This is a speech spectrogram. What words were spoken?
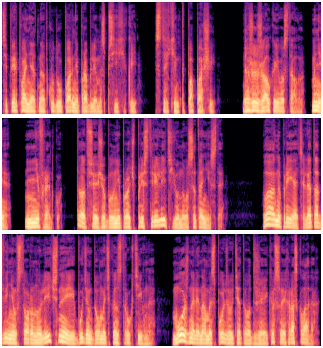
Теперь понятно, откуда у парня проблемы с психикой, с таким-то папашей. Даже жалко его стало. Мне, не Фрэнку. Тот все еще был не прочь пристрелить юного сатаниста. Ладно, приятель, отодвинем в сторону личное и будем думать конструктивно можно ли нам использовать этого Джейка в своих раскладах.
